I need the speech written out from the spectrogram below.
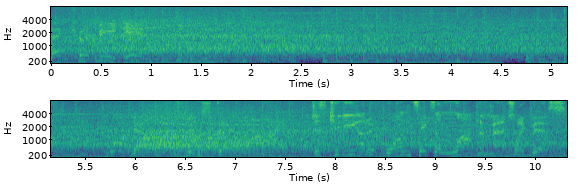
That could be it. Now Austin's still alive. Just kicking out at one takes a lot in a match like this.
